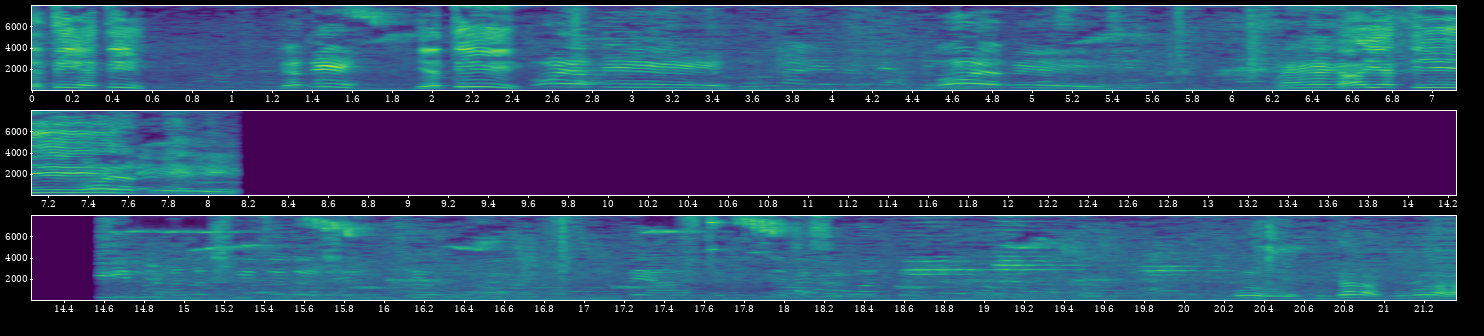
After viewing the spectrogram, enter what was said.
यती यती. यती. यती. हो यती. हो यती. हा यती? हो यती. महालक्ष्मीचं दर्शन घेऊन ते आज दिवसाची सुरुवात करतात हो हो. सुशाला सुशाला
